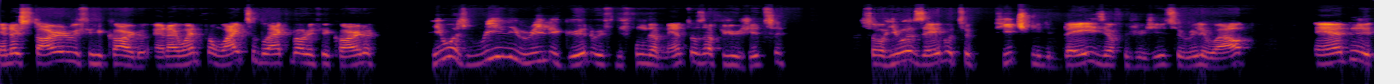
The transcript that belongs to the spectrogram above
And I started with Ricardo and I went from white to black belt with Ricardo. He was really, really good with the fundamentals of jiu-jitsu. So he was able to teach me the base of jiu-jitsu really well. And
